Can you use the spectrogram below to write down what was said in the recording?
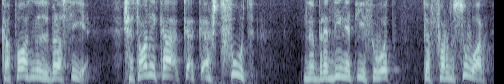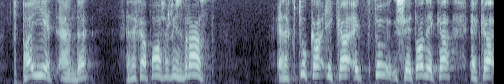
ka pas një zbrazti. Shetani ka, ka, ka është fut në brendinë e tij, thuhet, të formësuar, të pa jetë ende, edhe ka pa se është i zbrazët. Edhe këtu ka, i ka, e, këtu shetani ka, e ka,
